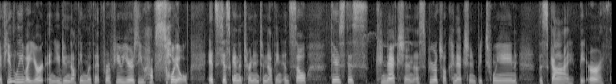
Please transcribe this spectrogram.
if you leave a yurt and you do nothing with it for a few years, you have soil. It's just going to turn into nothing. And so there's this connection, a spiritual connection between the sky, the earth,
